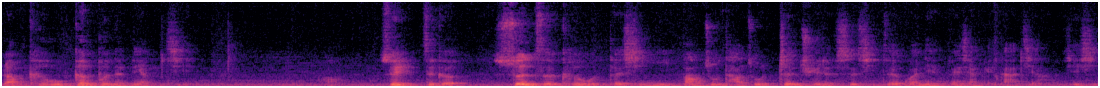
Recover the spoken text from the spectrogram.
让客户更不能谅解。所以这个顺着客户的心意，帮助他做正确的事情，这个观念分享给大家，谢谢。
